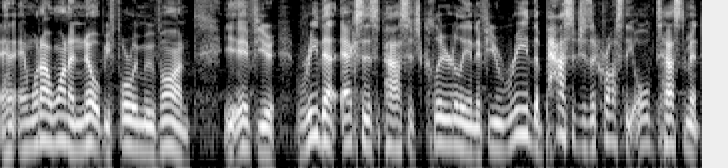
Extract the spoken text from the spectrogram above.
And, and what I want to note before we move on, if you read that Exodus passage clearly, and if you read the passages across the Old Testament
